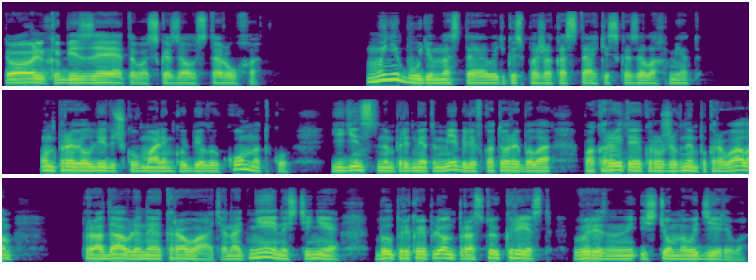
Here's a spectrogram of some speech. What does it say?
«Только без этого», – сказала старуха. «Мы не будем настаивать, госпожа Костаки», – сказал Ахмед. Он провел Лидочку в маленькую белую комнатку, единственным предметом мебели, в которой была покрытая кружевным покрывалом продавленная кровать, а над ней на стене был прикреплен простой крест, вырезанный из темного дерева.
